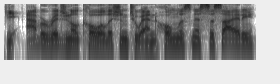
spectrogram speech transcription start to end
the Aboriginal Coalition to End Homelessness Society,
